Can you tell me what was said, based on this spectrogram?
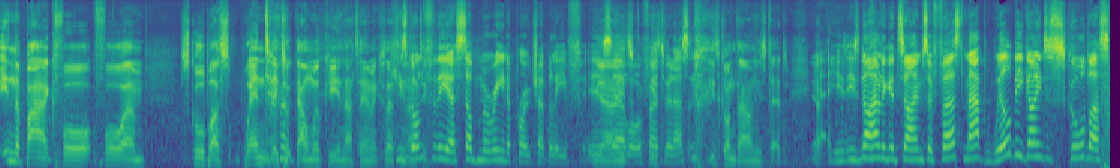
in the bag for for um, school bus when they took down Wilkie in that AMX He's gone for the uh, submarine approach, I believe, is yeah, uh, what we'll refer to it as. he's gone down, he's dead. Yeah. yeah, he's, he's not having a good time. So first map will be going to school bus,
